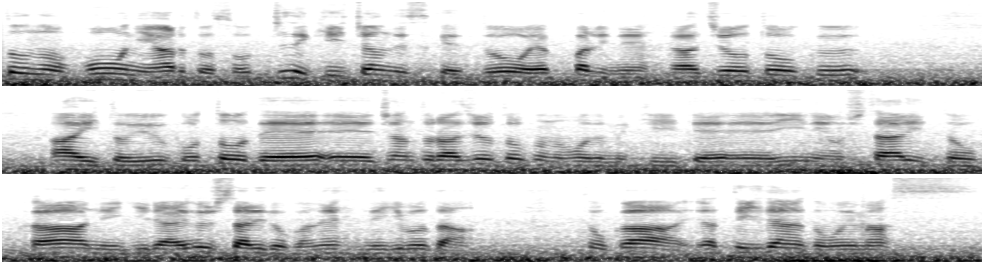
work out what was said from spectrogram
トの方にあるとそっちで聞いちゃうんですけどやっぱりねラジオトーク愛ということで、えー、ちゃんとラジオトークの方でも聞いて、えー、いいねをしたりとかねぎらいをしたりとかねネギボタンとかやっていきたいなと思います。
